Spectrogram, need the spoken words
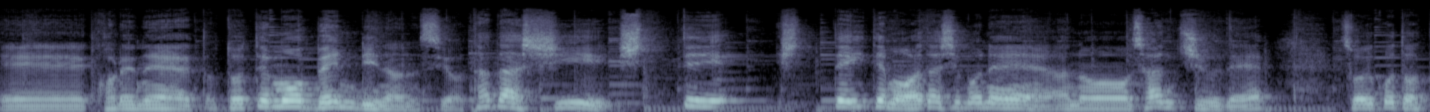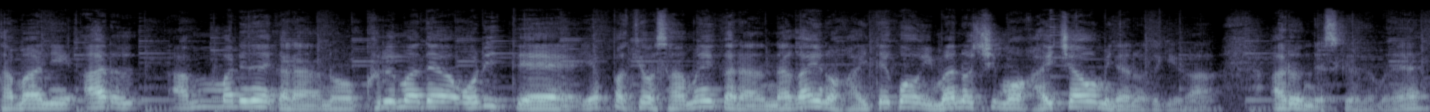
えー、これねとても便利なんですよ。ただし知って知っていても私もねあの山中でそういうことたまにあるあんまりないからあの車で降りてやっぱ今日寒いから長いの履いてこう今のうちも履いちゃおうみたいな時があるんですけれどもね。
